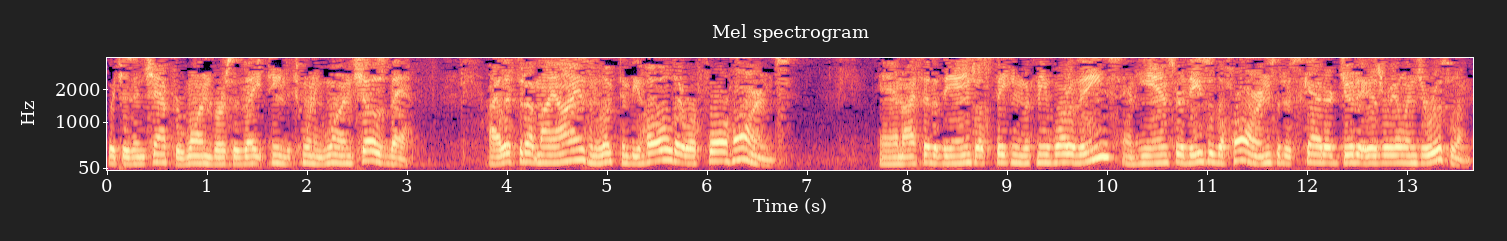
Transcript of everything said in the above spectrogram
which is in chapter 1, verses 18 to 21, shows that. I lifted up my eyes and looked, and behold, there were four horns. And I said to the angel speaking with me, What are these? And he answered, These are the horns that have scattered Judah, Israel, and Jerusalem.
